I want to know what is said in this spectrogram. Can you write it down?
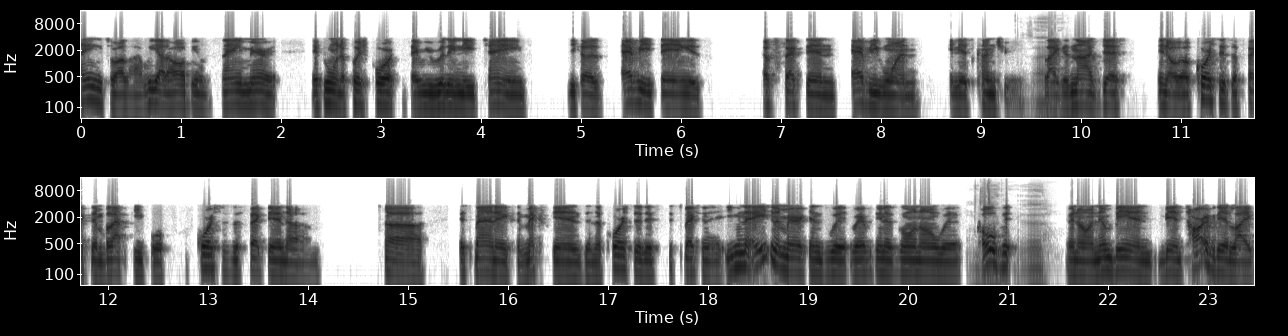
change to our life. We got to all be on the same merit if we want to push forward. and Say we really need change because everything is affecting everyone in this country. Exactly. Like it's not just you know, of course it's affecting black people. Of course it's affecting um, uh, Hispanics and Mexicans, and of course it is affecting even the Asian Americans with, with everything that's going on with COVID. Yeah. You know, and them being being targeted. Like,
